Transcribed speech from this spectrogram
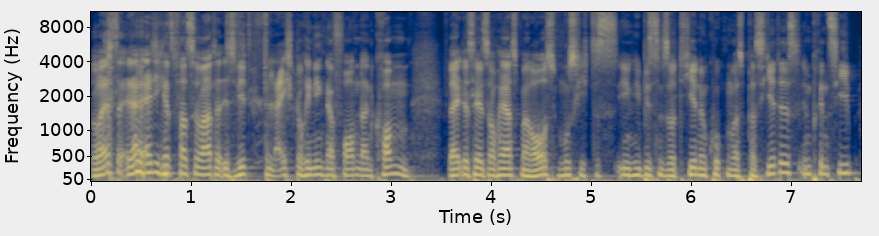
So, weißt du, da hätte ich jetzt fast erwartet, es wird vielleicht noch in irgendeiner Form dann kommen. Vielleicht ist er jetzt auch erstmal raus, muss ich das irgendwie ein bisschen sortieren und gucken, was passiert ist im Prinzip.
